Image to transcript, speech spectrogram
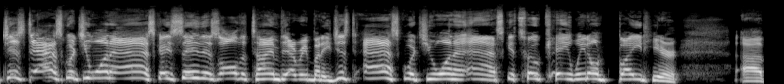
just ask what you want to ask. I say this all the time to everybody. Just ask what you want to ask. It's okay. We don't bite here. Uh,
